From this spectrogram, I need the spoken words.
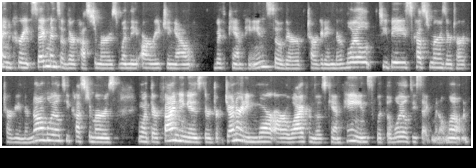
and create segments of their customers when they are reaching out with campaigns. So they're targeting their loyalty based customers, they're tar targeting their non loyalty customers. And what they're finding is they're generating more ROI from those campaigns with the loyalty segment alone.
